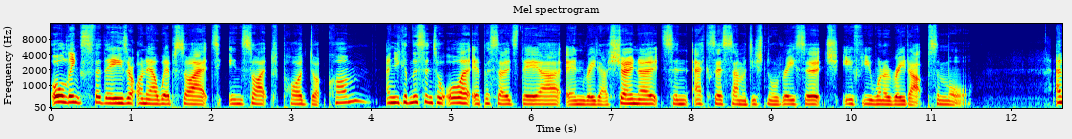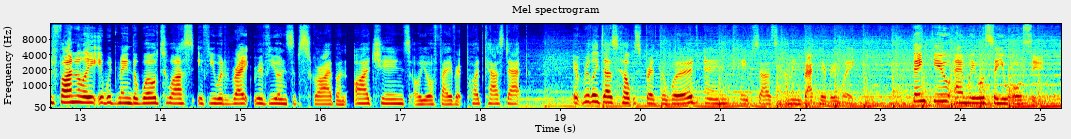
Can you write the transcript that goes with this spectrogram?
All links for these are on our website, insightpod.com, and you can listen to all our episodes there and read our show notes and access some additional research if you want to read up some more. And finally, it would mean the world to us if you would rate, review, and subscribe on iTunes or your favourite podcast app. It really does help spread the word and keeps us coming back every week. Thank you, and we will see you all soon.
